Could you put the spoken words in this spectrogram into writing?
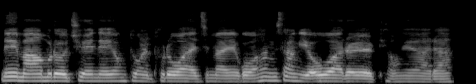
내 마음으로 죄의 내 형통을 부러워하지 말고 항상 여호와를 경외하라.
